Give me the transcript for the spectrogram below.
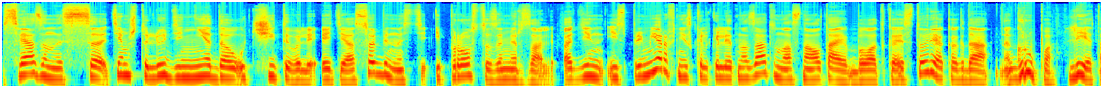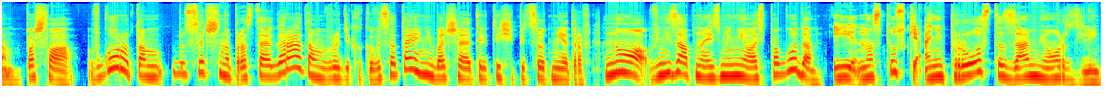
связаны с тем, что люди недоучитывали эти особенности и просто замерзали. Один из примеров несколько лет назад у нас на Алтае была такая история, когда группа летом пошла в гору, там совершенно простая гора, там вроде как и высота ее небольшая, 3500 метров, но внезапно изменилась погода, и на спуске они просто замерзли.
